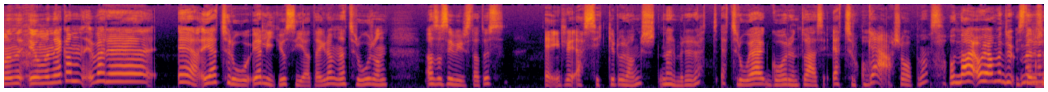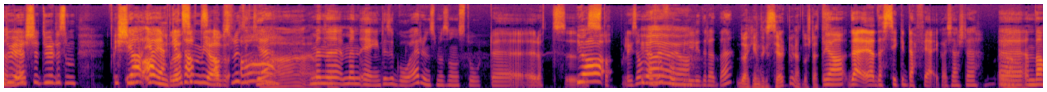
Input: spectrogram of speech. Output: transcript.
men, jo, men jeg kan være jeg, jeg tror Jeg liker jo å si at jeg er grønn, men jeg tror sånn Altså sivilstatus Egentlig er sikkert oransje, nærmere rødt. Jeg tror jeg går rundt og er Jeg tror ikke jeg er så åpen, ass. Å nei, å ja, men, du, men, men du er ikke Du er liksom ikke Ja, noen andre ikke tatt, som gjør absolutt ikke. Ah, Nei, Men, ok. eh, men egentlig så går jeg rundt som et sånn stort eh, rødt eh, Ja. stopp, liksom. Ja, Jeg tror folk blir litt redde. Du er ikke interessert, du, rett og slett? Ja, det er, det er sikkert derfor jeg ikke har kjæreste eh, Ja. ennå.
